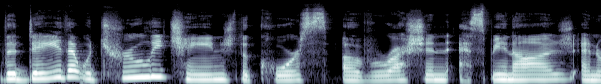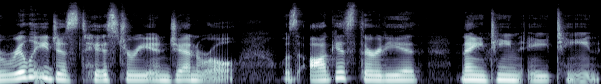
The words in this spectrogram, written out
the day that would truly change the course of russian espionage and really just history in general was August 30th, 1918,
